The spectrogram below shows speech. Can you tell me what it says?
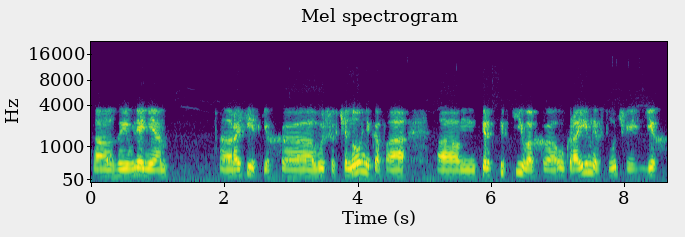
заявления российских высших чиновников о перспективах Украины в случае их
